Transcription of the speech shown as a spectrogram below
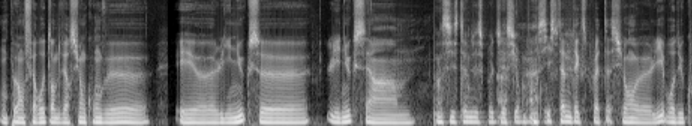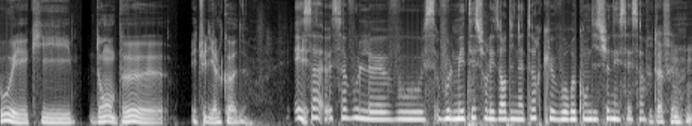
on peut en faire autant de versions qu'on veut. et Linux, Linux c'est un, un système d'exploitation. Un, système d'exploitation libre du coup et qui dont on peut étudier le code. Et, ça, ça vous, le, vous, vous le mettez sur les ordinateurs que vous reconditionnez, c'est ça? Tout à fait. Mhm.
